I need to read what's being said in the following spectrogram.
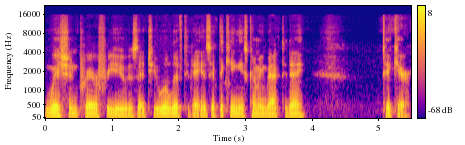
wish and prayer for you is that you will live today as if the King is coming back today. Take care.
